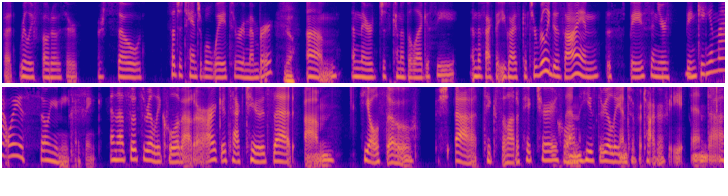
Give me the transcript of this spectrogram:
but really photos are are so such a tangible way to remember. Yeah. Um and they're just kind of the legacy and the fact that you guys get to really design the space and you're thinking in that way is so unique, I think. And that's what's really cool about our architect too is that um, he also sh- uh, takes a lot of pictures Cool. and he's really into photography. And uh,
